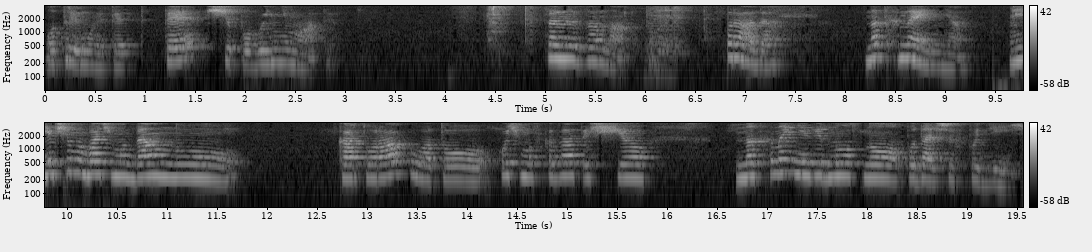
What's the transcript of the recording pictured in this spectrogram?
отримуєте те, що повинні мати. Це не занадто. Порада. Натхнення. І якщо ми бачимо дану карту оракула, то хочемо сказати, що натхнення відносно подальших подій,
